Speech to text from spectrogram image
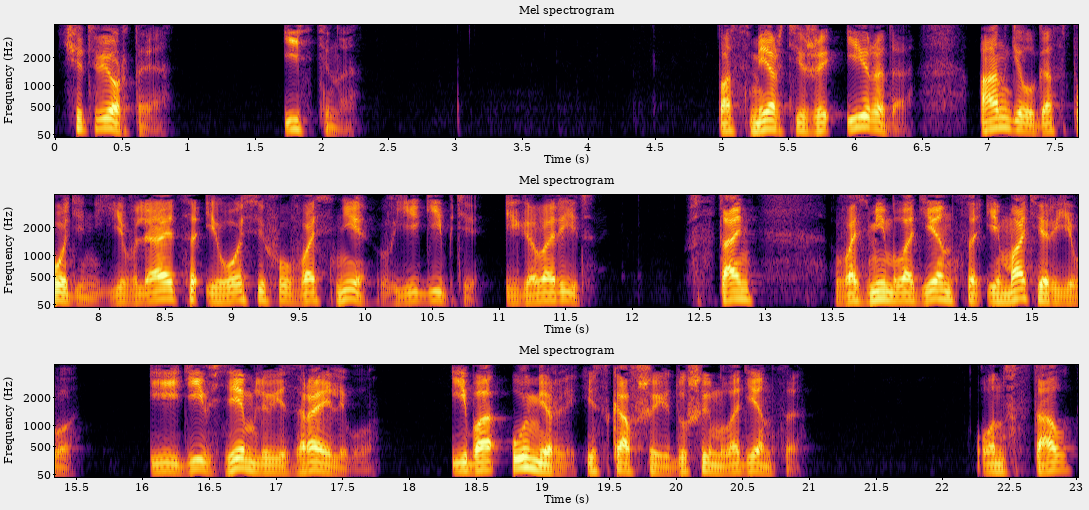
четвертая. Истина. По смерти же Ирода ангел Господень является Иосифу во сне в Египте и говорит «Встань, возьми младенца и матерь его, и иди в землю Израилеву, ибо умерли искавшие души младенца». Он встал,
